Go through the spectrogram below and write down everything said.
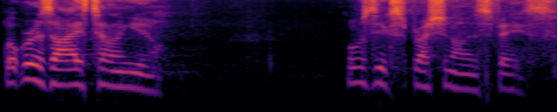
what were his eyes telling you? What was the expression on his face?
